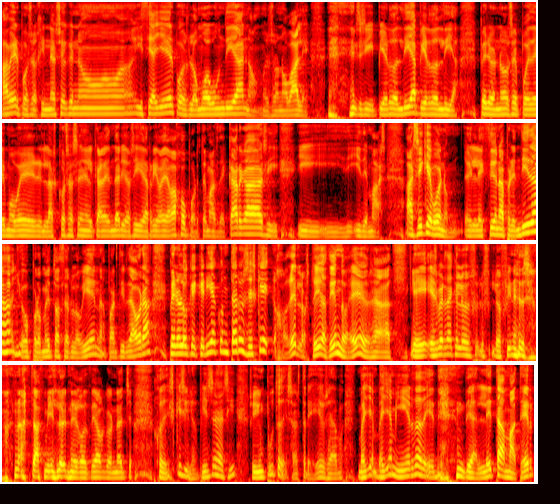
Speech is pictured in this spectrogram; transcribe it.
a ver, pues el gimnasio que no hice ayer, pues lo muevo un día, no, eso no vale. si pierdo el día, pierdo el día, pero no se puede mover las cosas en el calendario así de arriba y abajo por temas de cargas y, y, demás. Así que bueno, lección aprendida, yo prometo hacerlo bien a partir de ahora, pero lo que quería contaros es que, joder, lo estoy haciendo, ¿eh? O sea, eh, es verdad que los, los, fines de semana también lo he negociado con Nacho. Joder, es que si lo piensas así, soy un puto desastre, ¿eh? O sea, vaya, vaya mierda de, de, atleta amateur,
